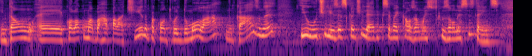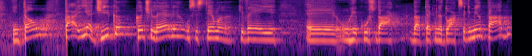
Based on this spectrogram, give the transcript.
Então, é, coloca uma barra palatina para controle do molar, no caso, né? E utiliza esse cantilever que você vai causar uma extrusão nesses dentes. Então, tá aí a dica, cantilever, um sistema que vem aí é um recurso da, da técnica do arco segmentado,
